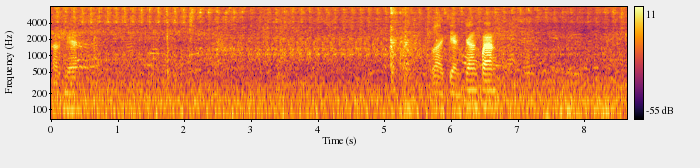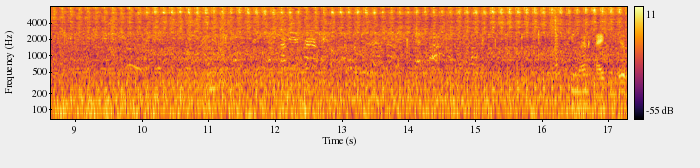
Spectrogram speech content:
ภาคเนี้ยว่าแจงจ้างปังที่มันขายคุณเดิม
